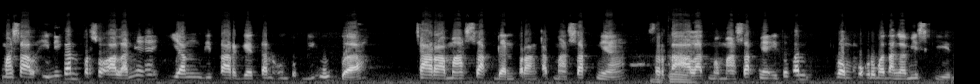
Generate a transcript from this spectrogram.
masalah ini kan persoalannya yang ditargetkan untuk diubah cara masak dan perangkat masaknya serta Betul. alat memasaknya itu kan kelompok rumah tangga miskin.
